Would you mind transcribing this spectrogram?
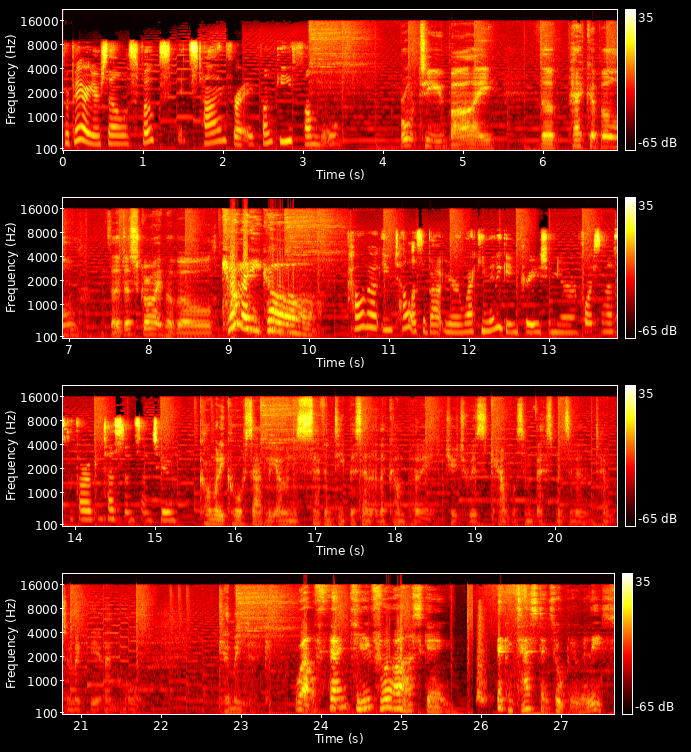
Prepare yourselves, folks, it's time for a funky fumble. Brought to you by the Peckable, the Describable. Comedy Core! How about you tell us about your wacky minigame creation you're forcing us to throw contestants into? Comedy Core sadly owns 70% of the company due to his countless investments in an attempt to make the event more comedic. Well, thank you for asking. The contestants will be released,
